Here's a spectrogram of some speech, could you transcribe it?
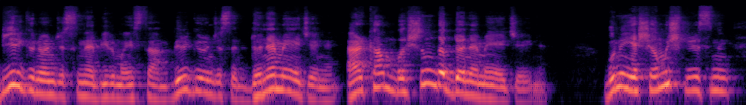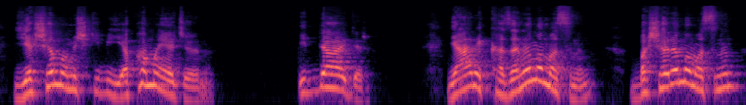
bir gün öncesine 1 Mayıs'tan bir gün öncesine dönemeyeceğini, Erkan Baş'ın da dönemeyeceğini, bunu yaşamış birisinin yaşamamış gibi yapamayacağını iddia ederim. Yani kazanamamasının, başaramamasının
